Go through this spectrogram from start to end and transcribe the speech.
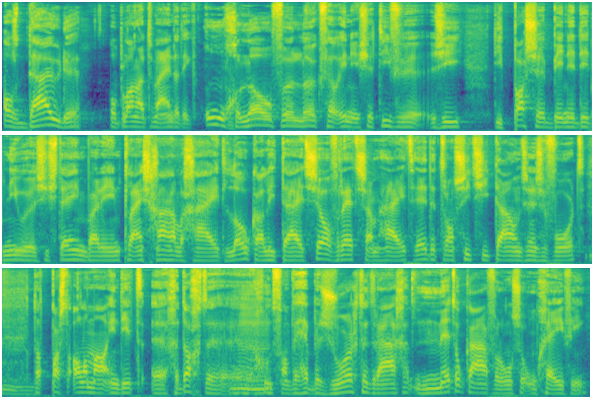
als duiden op lange termijn dat ik ongelooflijk veel initiatieven zie die passen binnen dit nieuwe systeem waarin kleinschaligheid, lokaliteit, zelfredzaamheid, hè, de transitietowns enzovoort, mm. dat past allemaal in dit uh, gedachtegoed uh, mm. van we hebben zorg te dragen met elkaar voor onze omgeving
